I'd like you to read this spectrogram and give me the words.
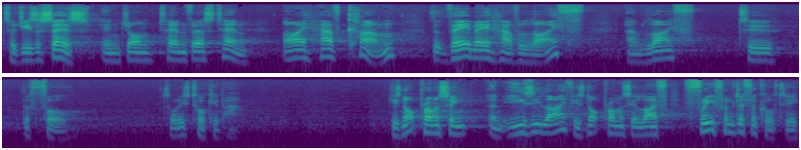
So Jesus says in John 10, verse 10, I have come that they may have life and life to the full. That's what he's talking about. He's not promising an easy life, he's not promising a life free from difficulty,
